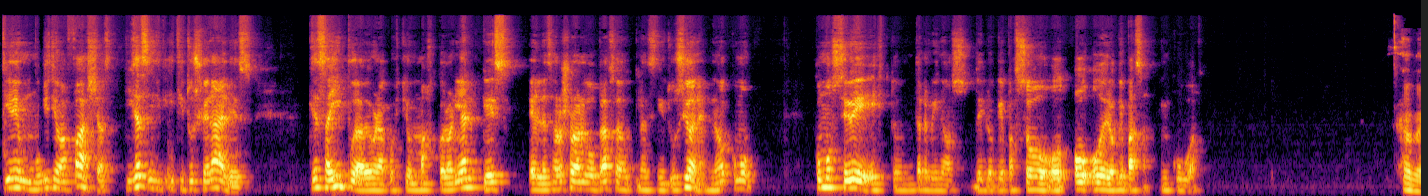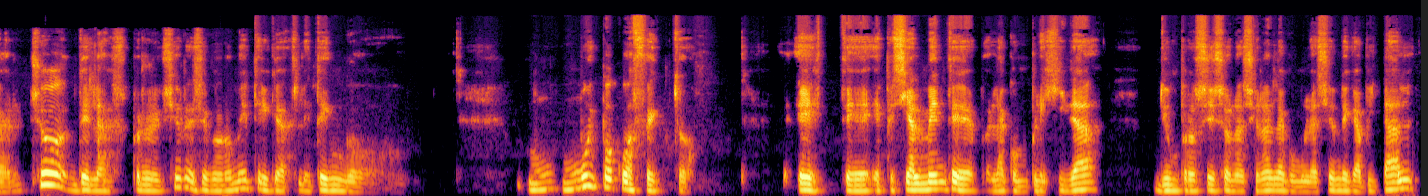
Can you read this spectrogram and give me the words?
tiene muchísimas fallas, quizás institucionales. Quizás ahí puede haber una cuestión más colonial, que es el desarrollo a largo plazo de las instituciones, ¿no? ¿Cómo, cómo se ve esto en términos de lo que pasó o, de lo que pasa en Cuba? A ver, yo de las proyecciones econométricas le tengo muy poco afecto. Este, especialmente la complejidad de un proceso nacional de acumulación de capital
